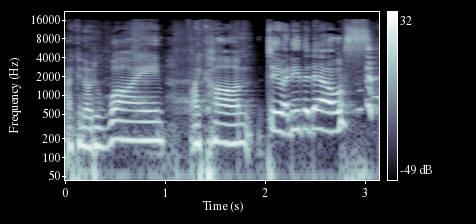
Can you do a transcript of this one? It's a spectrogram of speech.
I can order wine. I can't do anything else.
